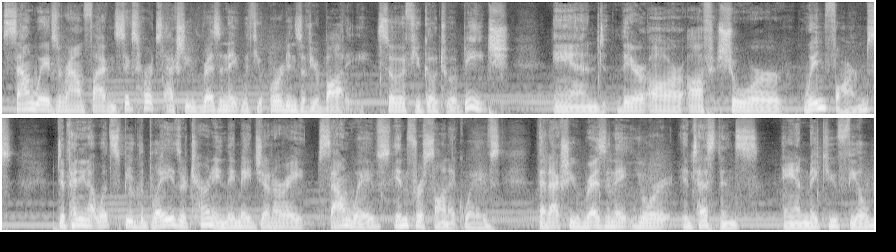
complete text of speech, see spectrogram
Sound waves around 5 and 6 hertz actually resonate with your organs of your body. So if you go to a beach and there are offshore wind farms, Depending on what speed the blades are turning, they may generate sound waves, infrasonic waves, that actually resonate your intestines and make you feel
